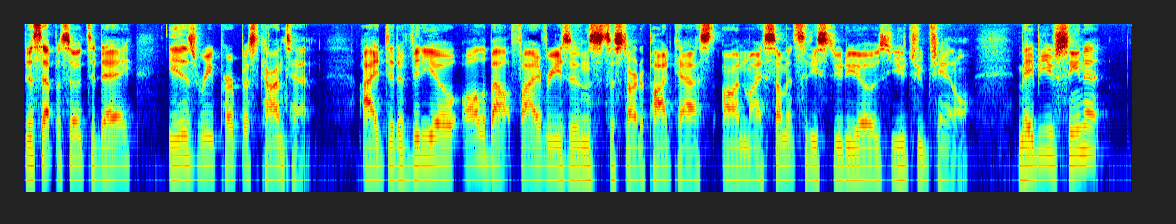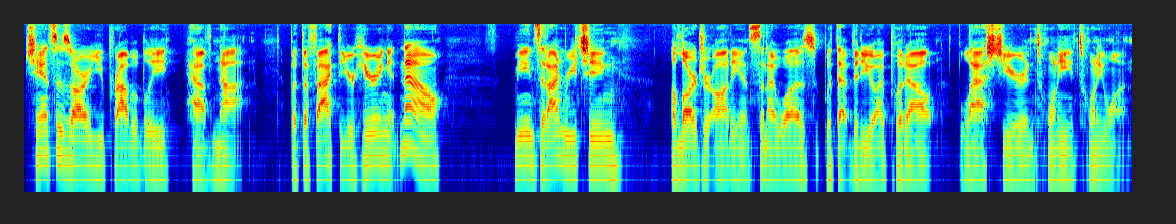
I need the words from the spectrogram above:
this episode today is repurposed content. I did a video all about five reasons to start a podcast on my Summit City Studios YouTube channel. Maybe you've seen it, chances are you probably have not. But the fact that you're hearing it now means that I'm reaching a larger audience than I was with that video I put out last year in 2021.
